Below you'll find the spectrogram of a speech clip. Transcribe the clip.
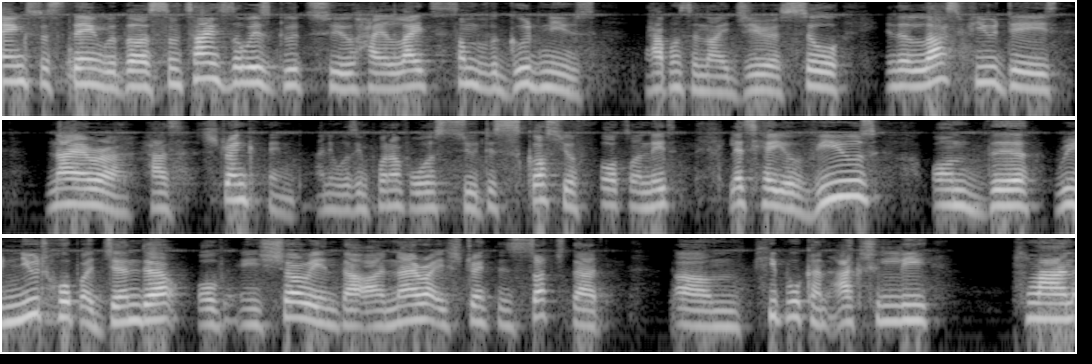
Thanks for staying with us. Sometimes it's always good to highlight some of the good news that happens in Nigeria. So, in the last few days, Naira has strengthened, and it was important for us to discuss your thoughts on it. Let's hear your views on the renewed hope agenda of ensuring that our Naira is strengthened such that um, people can actually plan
